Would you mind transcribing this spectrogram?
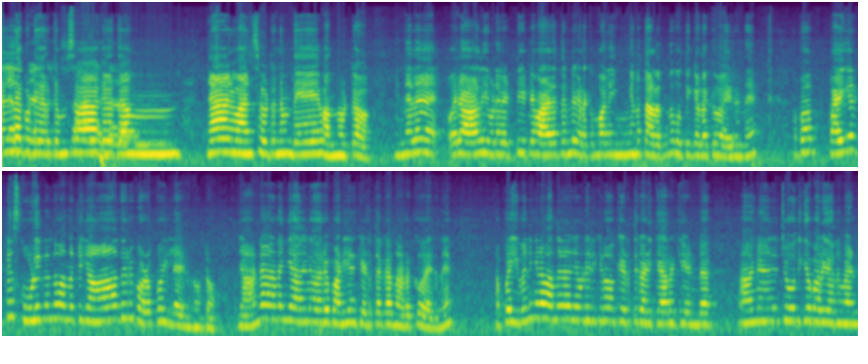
എല്ലാ കുട്ടികൾക്കും സ്വാഗതം. ഞാൻ വാൻസൂട്ടനും ദേ വന്നു കേട്ടോ ഇന്നലെ ഒരാൾ ഇവിടെ വെട്ടിയിട്ട് വാഴത്തണ്ട് കിടക്കും പോലെ ഇങ്ങനെ തളർന്ന് കുത്തി കിടക്കുമായിരുന്നേ അപ്പൊ വൈകിട്ട് സ്കൂളിൽ നിന്ന് വന്നിട്ട് യാതൊരു കുഴപ്പമില്ലായിരുന്നു കേട്ടോ. ഞാനാണെങ്കിൽ അതിന് ഓരോ പണിയൊക്കെ എടുത്തൊക്കെ നടക്കുമായിരുന്നേ അപ്പൊ ഇവനിങ്ങനെ വന്നു കഴിഞ്ഞാൽ ഇവിടെ ഇരിക്കണമൊക്കെ എടുത്ത് കഴിക്കാറൊക്കെ ഉണ്ട് അവന് ചോദിക്കോ പറയുമൊന്നും വേണ്ട.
